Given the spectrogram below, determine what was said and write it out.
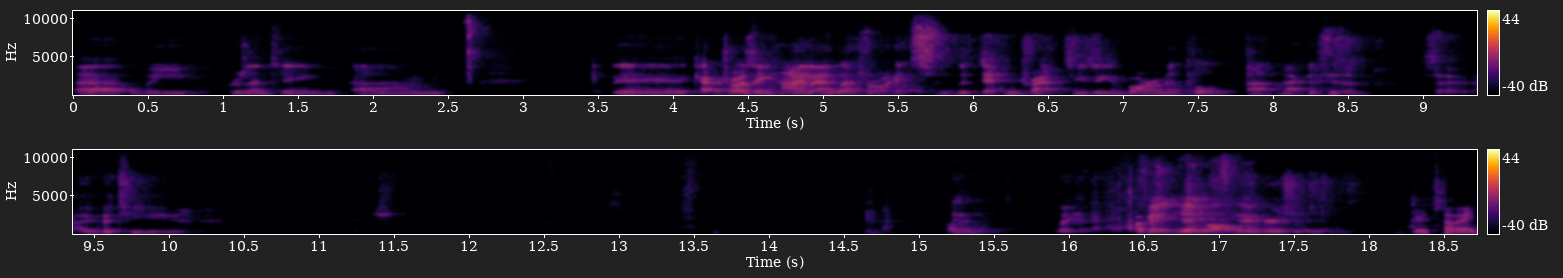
uh, will be presenting um, uh, characterizing highland laterites of the Deccan Traps using environmental uh, magnetism. So over to you. Okay, wait. Okay, yeah, off you go, Okay, hi.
